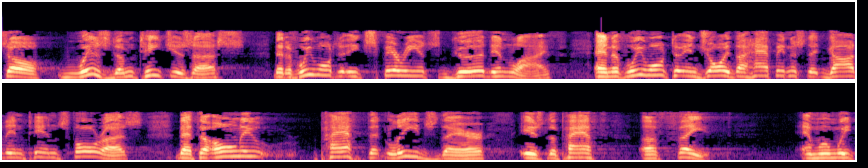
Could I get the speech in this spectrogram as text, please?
So wisdom teaches us that if we want to experience good in life, and if we want to enjoy the happiness that God intends for us, that the only path that leads there is the path of faith. And when we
